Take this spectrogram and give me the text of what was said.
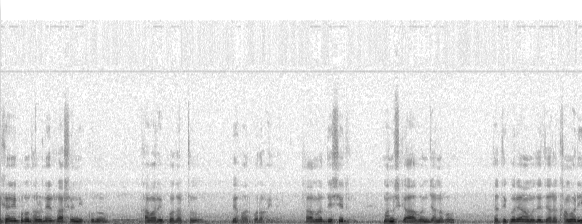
এখানে কোনো ধরনের রাসায়নিক কোনো খাবারের পদার্থ ব্যবহার করা হয় না। আমরা দেশের মানুষকে আহ্বান জানাব যাতে করে আমাদের যারা খামারি,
